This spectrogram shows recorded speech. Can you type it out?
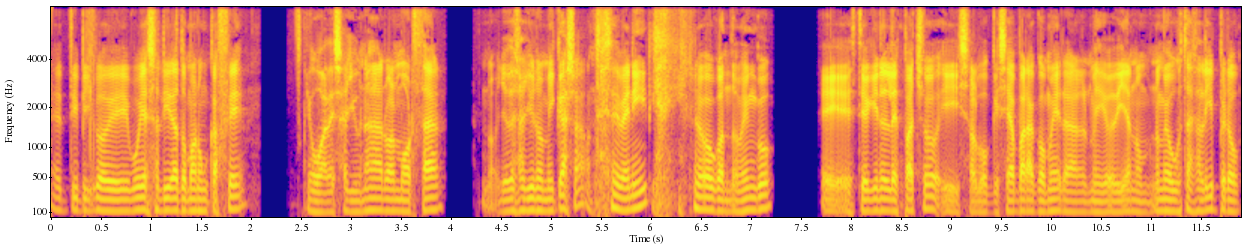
eh, típico de voy a salir a tomar un café o a desayunar o almorzar. No, yo desayuno en mi casa antes de venir y luego cuando vengo eh, estoy aquí en el despacho y salvo que sea para comer al mediodía no, no me gusta salir, pero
